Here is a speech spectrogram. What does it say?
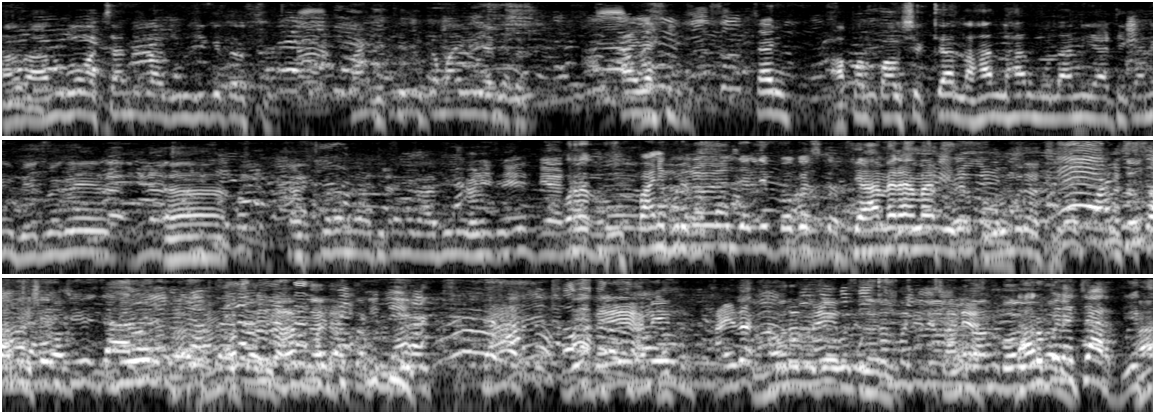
और अनुभव अच्छा मिला गुरु जी की तरफ से कमाई हुई अभी तक 看一下这里 आपण पाहू शकता लहान लहान मुलांनी या ठिकाणी वेगवेगळे या ठिकाणी हा,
